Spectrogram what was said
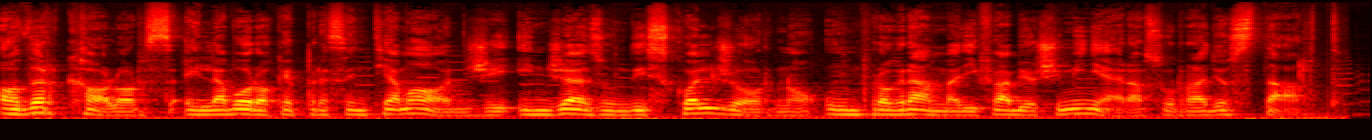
Other Colors è il lavoro che presentiamo oggi in Jazz Un Disco al Giorno, un programma di Fabio Ciminiera su Radio Start.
